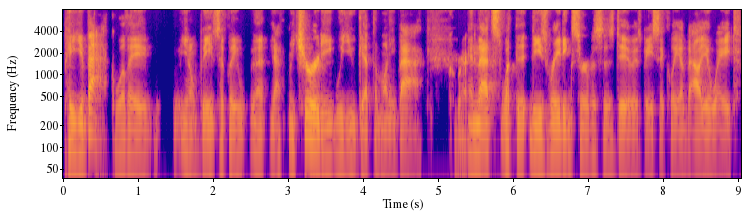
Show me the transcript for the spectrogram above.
pay you back? Will they, you know, basically uh, at maturity, will you get the money back? Correct. And that's what the, these rating services do is basically evaluate,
